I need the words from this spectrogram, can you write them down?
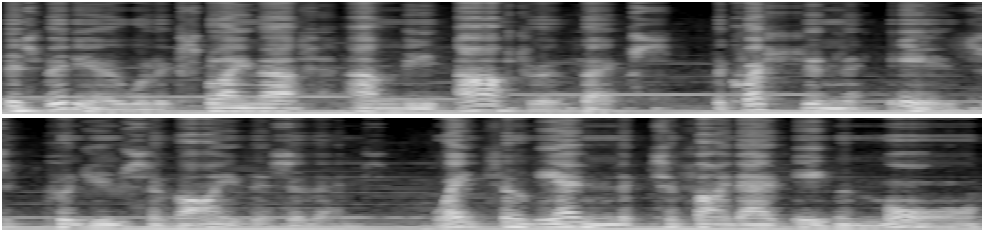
This video will explain that and the after effects. The question is, could you survive this event? Wait till the end to find out even more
